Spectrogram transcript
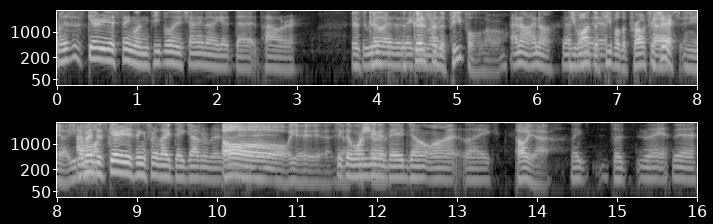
Well, it's the scariest thing when people in China get that power. it's good for, it's good for the people though I know, I know. That's you what- want the yeah. people to protest and yeah you I don't meant want, the scariest thing for like their government. oh yeah yeah yeah it's like the one thing that they don't want. Like, oh yeah like, but they, yeah,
